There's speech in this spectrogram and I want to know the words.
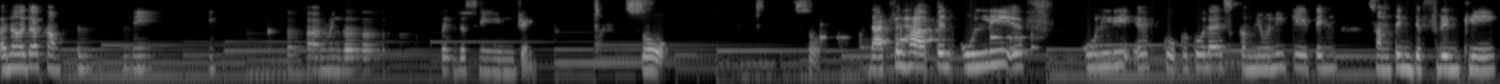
another company coming up with the same drink. So so that will happen only if only if coca-cola is communicating something differently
